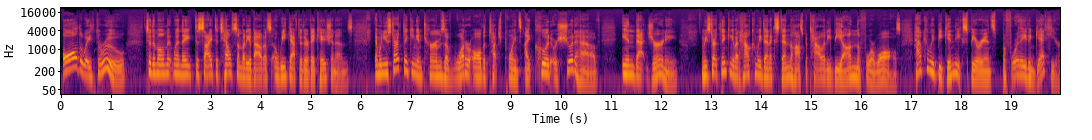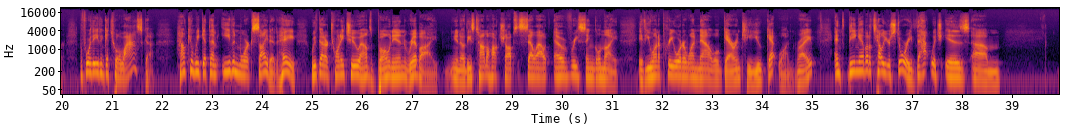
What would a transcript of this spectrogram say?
all the way through to the moment when they decide to tell somebody about us a week after their vacation ends. And when you start thinking in terms of what are all the touch points I could or should have in that journey, we start thinking about how can we then extend the hospitality beyond the four walls? How can we begin the experience before they even get here, before they even get to Alaska? How can we get them even more excited? Hey, we've got our 22 ounce bone in ribeye. You know, these tomahawk chops sell out every single night. If you want to pre order one now, we'll guarantee you get one, right? And being able to tell your story, that which is. Um,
